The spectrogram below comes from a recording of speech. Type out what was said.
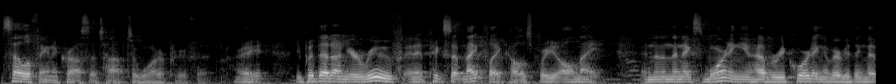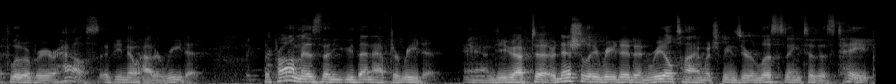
cellophane across the top to waterproof it right? You put that on your roof and it picks up night flight calls for you all night. And then the next morning you have a recording of everything that flew over your house if you know how to read it. The problem is that you then have to read it. And you have to initially read it in real time, which means you're listening to this tape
